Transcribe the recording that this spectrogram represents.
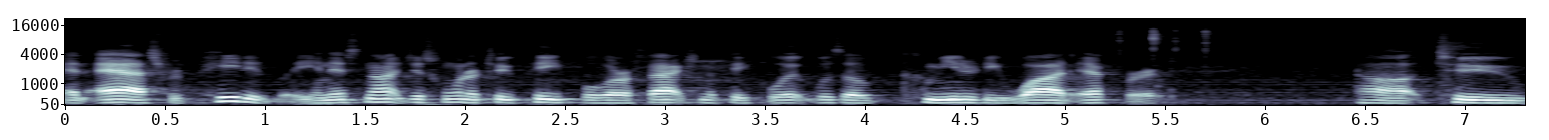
and ask repeatedly, and it's not just one or two people or a faction of people, it was a community-wide effort uh, to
